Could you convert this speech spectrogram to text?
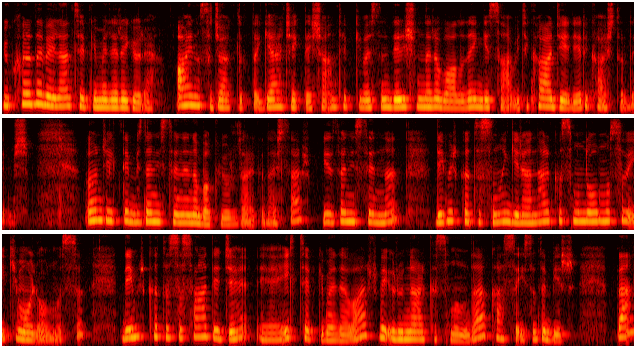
Yukarıda verilen tepkimelere göre aynı sıcaklıkta gerçekleşen tepkimesinin derişimlere bağlı denge sabiti Kc değeri kaçtır demiş. Öncelikle bizden istenene bakıyoruz arkadaşlar. Bizden istenilen demir katısının girenler kısmında olması ve 2 mol olması. Demir katısı sadece e, ilk tepkimede var ve ürünler kısmında kat sayısı da 1. Ben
